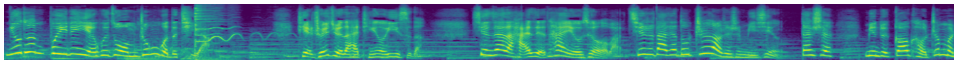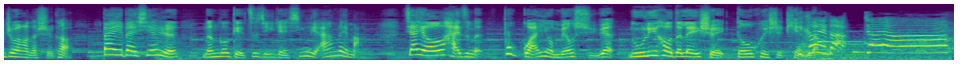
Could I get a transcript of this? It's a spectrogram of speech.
牛顿不一定也会做我们中国的题啊。铁锤觉得还挺有意思的。现在的孩子也太优秀了吧？其实大家都知道这是迷信，但是面对高考这么重要的时刻，拜一拜先人，能够给自己一点心理安慰嘛。加油，孩子们！不管有没有许愿，努力后的泪水都会是甜的。你可以的，加油！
